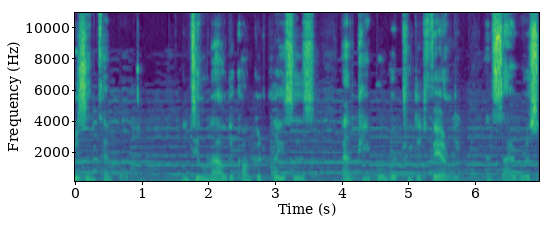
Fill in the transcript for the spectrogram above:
risen temple. Until now, the conquered places and people were treated fairly, and Cyrus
